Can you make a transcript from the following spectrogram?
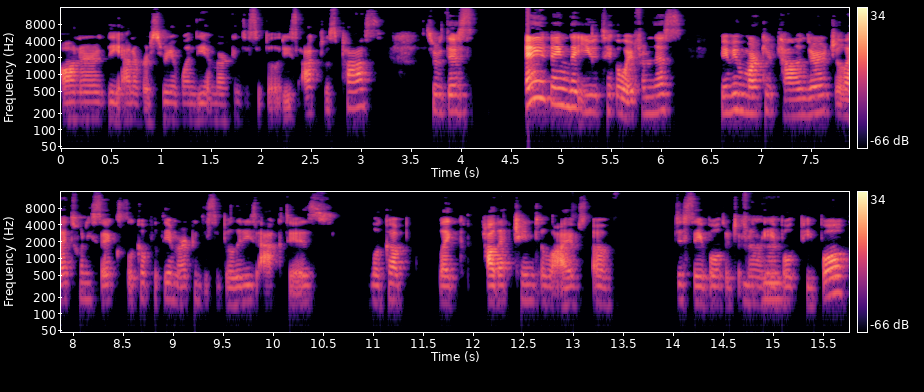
honor the anniversary of when the American Disabilities Act was passed. So if there's anything that you take away from this, maybe mark your calendar, July 26th, look up what the American Disabilities Act is, look up like how that changed the lives of disabled or differently Mhm. abled people,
